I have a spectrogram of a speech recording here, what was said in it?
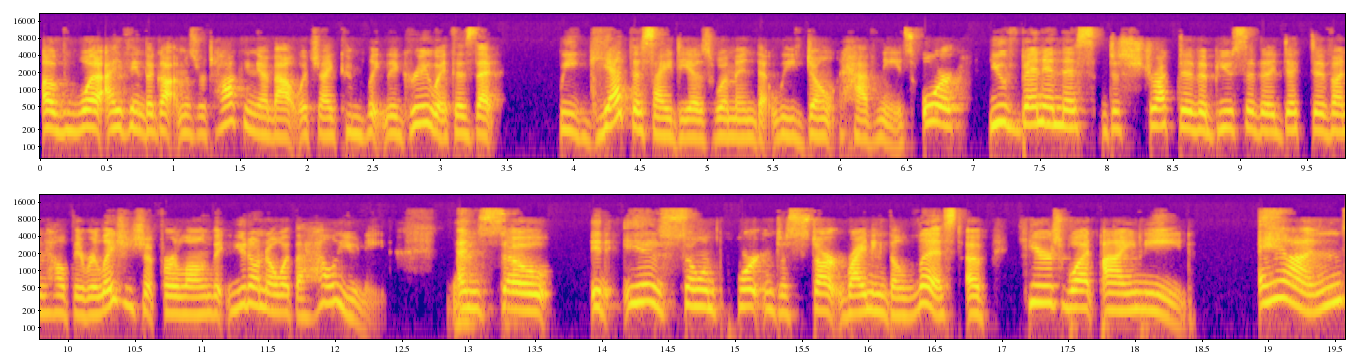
of what I think the Gottmans were talking about, which I completely agree with, is that we get this idea as women that we don't have needs, or you've been in this destructive, abusive, addictive, unhealthy relationship for long that you don't know what the hell you need. Yeah. And so it is so important to start writing the list of here's what I need. And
